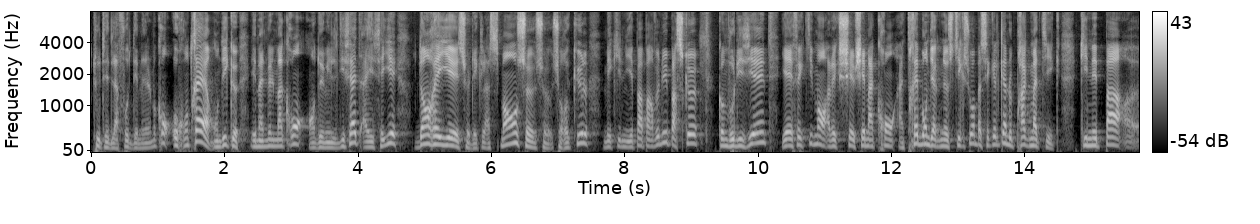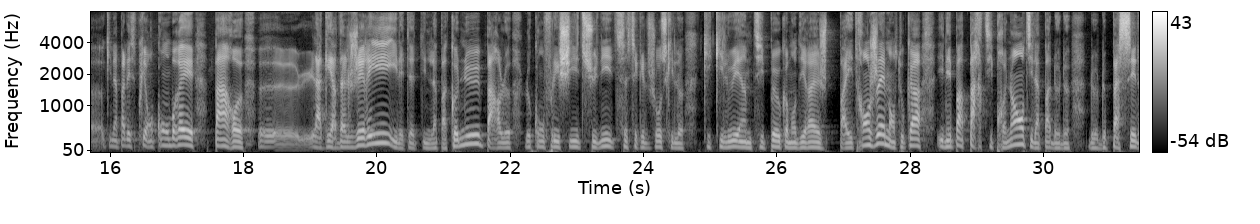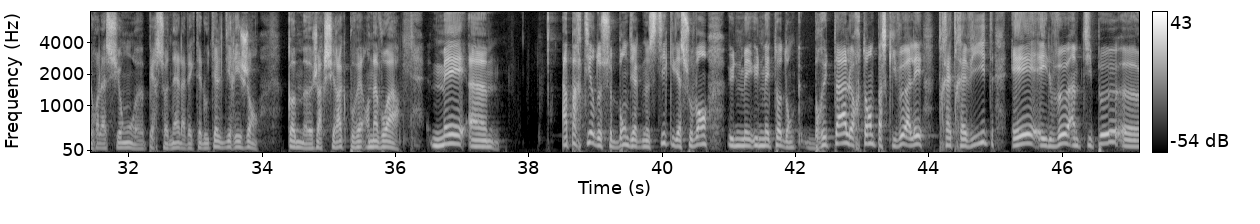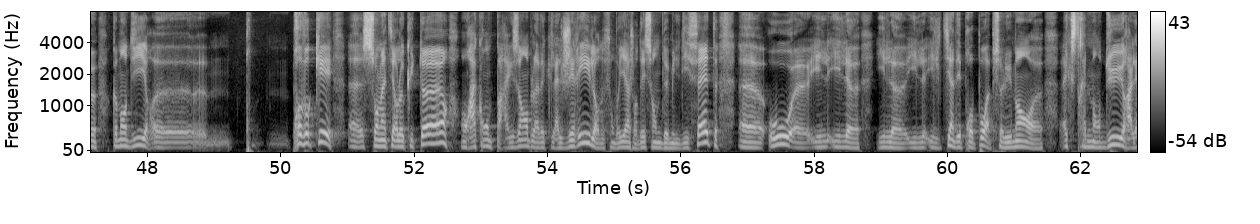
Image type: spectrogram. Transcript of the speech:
tout est de la faute d'Emmanuel Macron. Au contraire, on dit que Emmanuel Macron, en 2017, a essayé d'enrayer ce déclassement, ce, recul, mais qu'il n'y est pas parvenu parce que, comme vous disiez, il y a effectivement avec chez, Macron un très bon diagnostic. Souvent, bah, c'est quelqu'un de pragmatique, qui n'est pas, euh, qui n'a pas l'esprit encombré par euh, euh, la guerre d'Algérie. Il ne l'a pas connu par le, conflit chiite-sunnite. C'est quelque chose qui, qui, lui est un petit peu, comment dirais-je, pas étranger, mais en tout cas, il n'est pas partie prenante, il n'a pas de, de, passé de relations euh, personnelles avec tel ou tel dirigeant, comme euh, Jacques Chirac pouvait en avoir. Mais euh, à partir de ce bon diagnostic, il y a souvent une, une méthode donc brutale, heurtante, parce qu'il veut aller très très vite et, il veut un petit peu, comment dire, provoquer euh, son interlocuteur. On raconte par exemple avec l'Algérie, lors de son voyage en décembre 2017, euh, où euh, il, tient des propos absolument extrêmement durs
